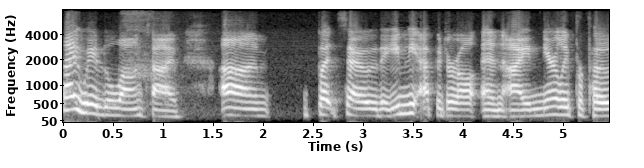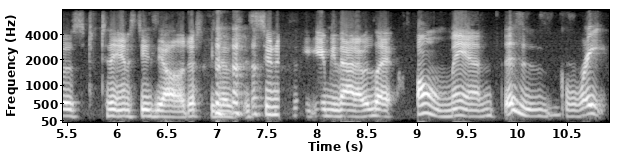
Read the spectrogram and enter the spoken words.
I waited a long time, um, but so they gave me the epidural, and I nearly proposed to the anesthesiologist because as soon as they gave me that, I was like, "Oh man, this is great."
